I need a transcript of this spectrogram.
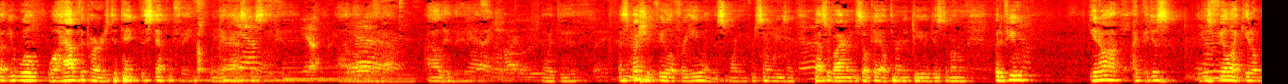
but you will will have the courage to take the step of faith when you ask us to do it. Hallelujah. Hallelujah. Lord, especially feel it for healing this morning for some reason. Pastor Byron, it's okay. I'll turn it to you in just a moment. But if you, you know, I, I just, I just feel like you know,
